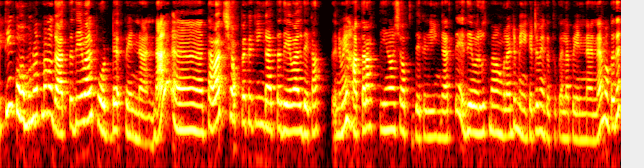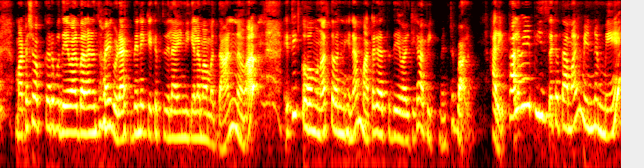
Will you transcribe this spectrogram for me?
ඉතින් කොහොමුණත් මම ගත්ත දේවල් පොඩ්ඩ පෙන්වන්න තවත් ෂොප් එකකින් ගත්ත දේවල් දෙකක් නෙමෙයි හතරක් තියෙනවා ෂොප්ස් දෙකකින් ගත්ත. ඒ දේවලුත් මම ඔයගලන්ට මේකටම එකතු කරලා පෙන්වන්න මොකද මට ෂොප් කරපු දේවල් බලන්න තමයි ගොඩක් දෙනෙක් එකතු වෙලා ඉන්නේ කියලා මම දන්නවා. ඉතින් කොහොමුණත් ඔන්න එහෙනම් මට ගත්ත දේවල් ටික අපි ඉක්මනට බලමු. හරි පළවෙනි පීස් එක තමයි මෙන්න මේ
